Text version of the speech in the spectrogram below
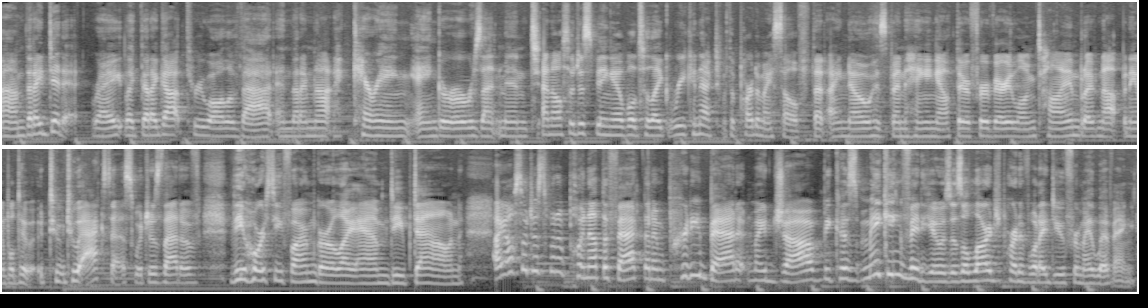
um, that I did it, right? Like that I got through all of that and that I'm not carrying anger or resentment. And also just being able to like reconnect with a part of myself that I know has been hanging out there for a very long time, but I've not been able to, to, to access, which is that of the horsey farm girl I am deep down. I also just want to point out the fact that I'm pretty bad at my job because making videos is a large part of what I do for my living.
